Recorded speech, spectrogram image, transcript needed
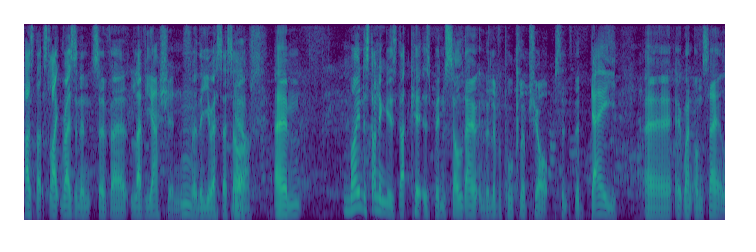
has that slight resonance of uh, Lev Yashin Mm. for the USSR. Um, my understanding is that kit has been sold out in the Liverpool club shop since the day uh, it went on sale,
